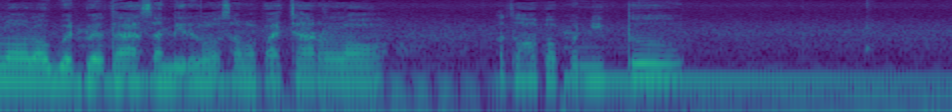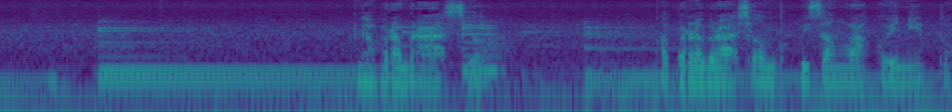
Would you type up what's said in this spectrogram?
lo lo buat batasan diri lo sama pacar lo, atau apa pun itu, nggak pernah berhasil. Gak pernah berhasil untuk bisa ngelakuin itu.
